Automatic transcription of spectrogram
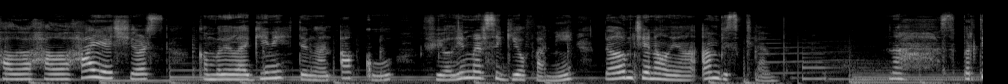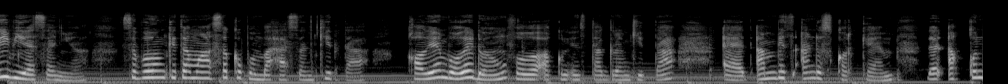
Halo, halo, hai Yeshers Kembali lagi nih dengan aku, Violin Mercy Giovanni Dalam channelnya Ambis Camp Nah, seperti biasanya Sebelum kita masuk ke pembahasan kita Kalian boleh dong follow akun Instagram kita at ambis underscore camp dan akun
